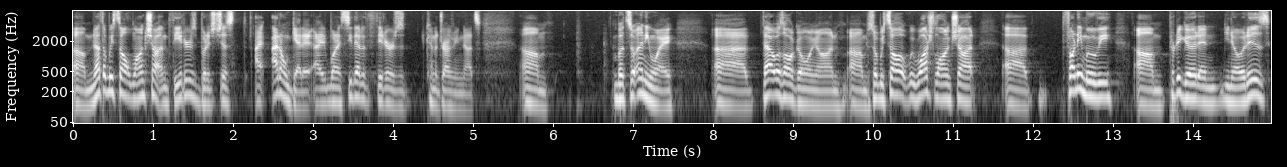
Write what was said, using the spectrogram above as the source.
Um, not that we saw Long Shot in theaters, but it's just I, I don't get it. I when I see that at the theaters, it kind of drives me nuts. Um, but so anyway, uh, that was all going on. Um, so we saw we watched Long Shot. Uh, funny movie, um, pretty good, and you know it is.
